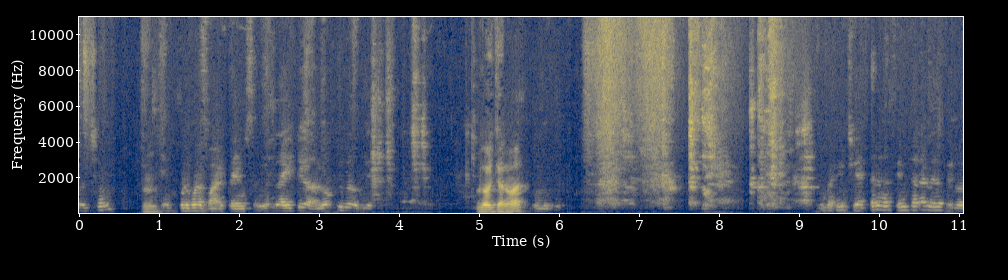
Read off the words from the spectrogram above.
కొంచెం. ఉమ్. ఇప్పుడు కూడా బాడీ పెయిన్స్ ఉన్నాయి. లైట్గా లో ఫీవర్ ఉంది. లో జ్వరమా? మరి చేస్తారా తింటారా తెలియదు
